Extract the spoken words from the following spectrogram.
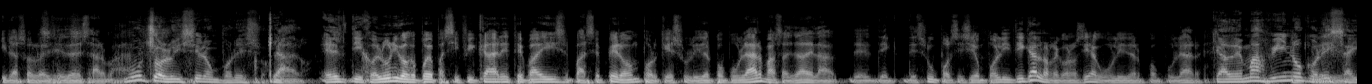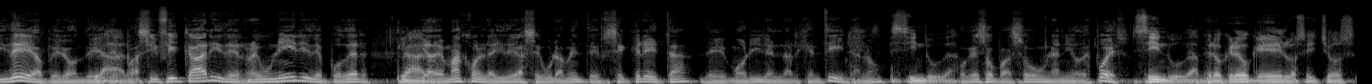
y las organizaciones armadas. muchos lo hicieron por eso. Claro, él dijo, el único que puede pacificar este país va a ser Perón, porque es un líder popular, más allá de, la, de, de- de su posición política, lo reconocía como un líder popular. Que además vino con esa idea, Perón, de, pacificar y de reunir y de poder. Claro. Y además con la idea seguramente secreta de morir en la Argentina, ¿no? Sin duda, Porque eso pasó un año después. sin duda, pero creo que los hechos,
